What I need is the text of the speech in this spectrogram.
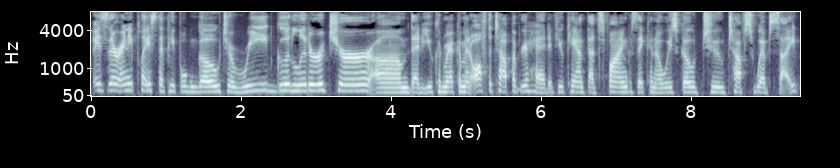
Is there any place that people can go to read good literature um, that you can recommend off the top of your head? If you can't, that's fine because they can always go to Tufts website.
